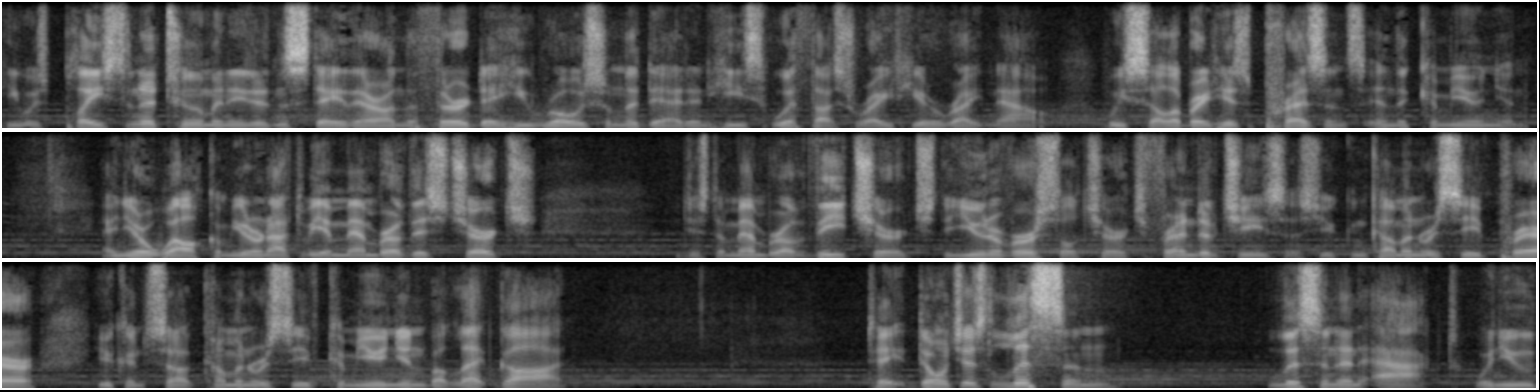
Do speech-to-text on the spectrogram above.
He was placed in a tomb and he didn't stay there. On the third day, he rose from the dead and he's with us right here, right now. We celebrate his presence in the communion. And you're welcome. You don't have to be a member of this church, just a member of the church, the universal church, friend of Jesus. You can come and receive prayer, you can come and receive communion, but let God. Take, don't just listen, listen and act. When you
